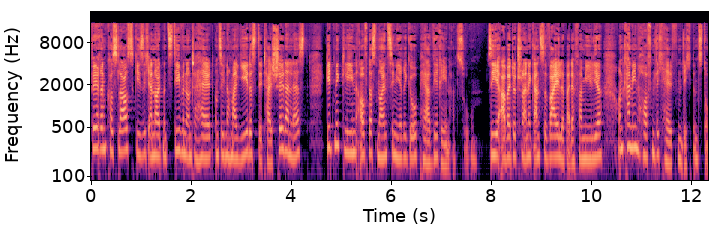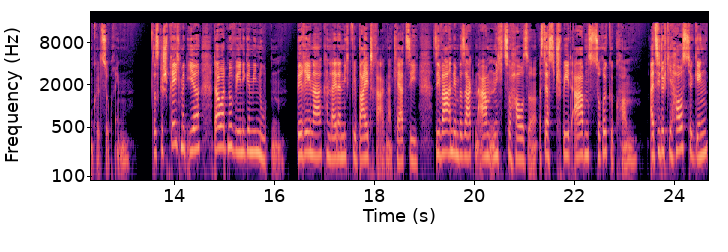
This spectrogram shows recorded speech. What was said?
Während Koslowski sich erneut mit Steven unterhält und sich nochmal jedes Detail schildern lässt, geht McLean auf das 19-jährige Au-pair Verena zu. Sie arbeitet schon eine ganze Weile bei der Familie und kann ihnen hoffentlich helfen, Licht ins Dunkel zu bringen. Das Gespräch mit ihr dauert nur wenige Minuten. Verena kann leider nicht viel beitragen, erklärt sie. Sie war an dem besagten Abend nicht zu Hause, ist erst spät abends zurückgekommen. Als sie durch die Haustür ging,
